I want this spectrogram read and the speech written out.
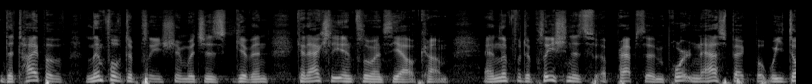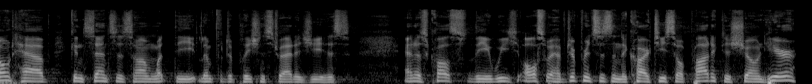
the type of lymphodepletion which is given can actually influence the outcome. And lymphodepletion is uh, perhaps an important aspect, but we don't have consensus on what the lymphodepletion strategy is. And of course, the, we also have differences in the CAR T cell product, as shown here,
